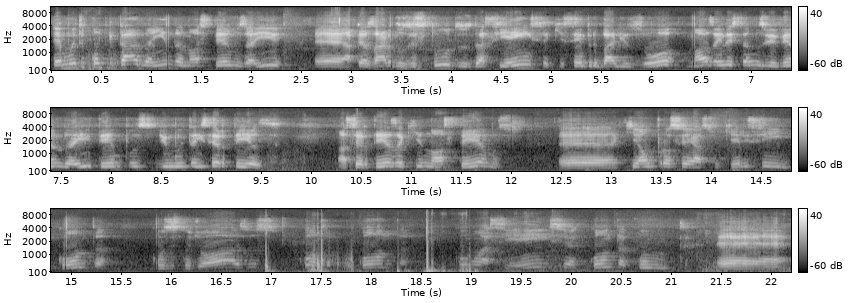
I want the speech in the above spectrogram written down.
é muito complicado ainda nós termos aí, é, apesar dos estudos da ciência que sempre balizou, nós ainda estamos vivendo aí tempos de muita incerteza. A certeza que nós temos é, que é um processo que ele sim conta com os estudiosos, conta, conta com a ciência, conta com é,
